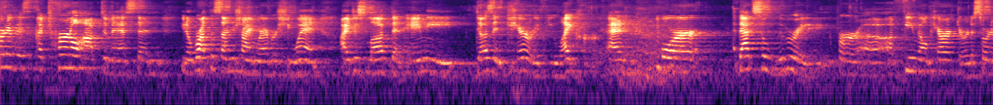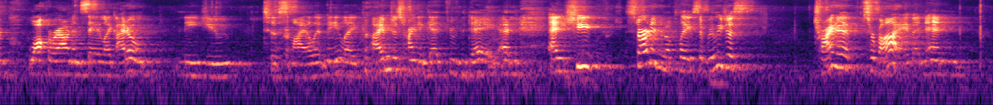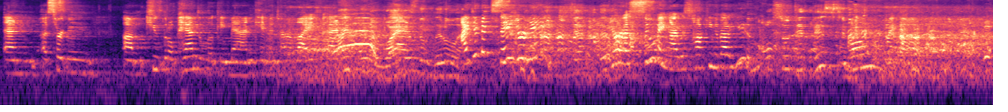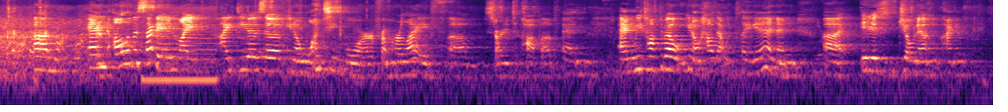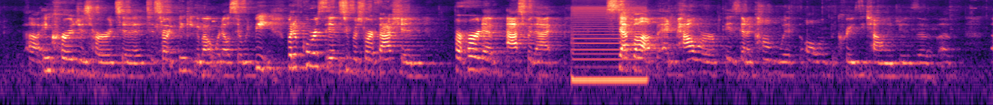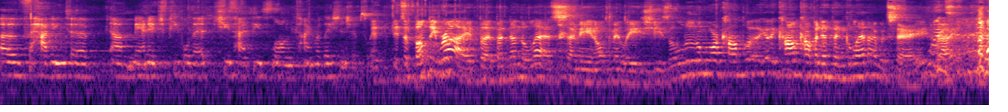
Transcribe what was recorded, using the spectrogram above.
sort of this eternal optimist and, you know, brought the sunshine wherever she went. I just love that Amy doesn't care if you like her. And for that's so liberating for a, a female character to sort of walk around and say, like, I don't need you to smile at me. Like, I'm just trying to get through the day. And and she started in a place of really just trying to survive and and and a certain um, cute little panda-looking man came into her life. And, Why, why is the little? I didn't say your name. You're assuming I was talking about you. also did this to me. Oh my god. Um, and all of a sudden, like ideas of you know wanting more from her life um, started to pop up, and and we talked about you know how that would play in, and uh, it is Jonah who kind of uh, encourages her to, to start thinking about what else there would be. But of course, in Superstore fashion, for her to ask for that step up and power is going to come with all of the crazy challenges of, of, of having to um, manage people that she's had these long time relationships with. It, it's a bumpy ride, but but nonetheless, I mean, ultimately, she's a little more compl- com- competent than Glenn, I would say, right?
